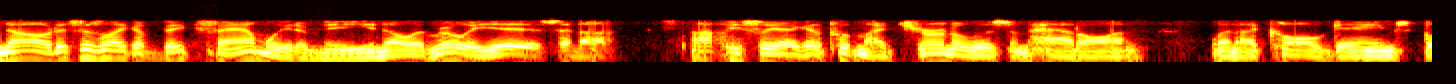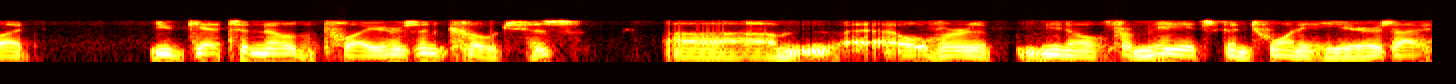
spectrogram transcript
no, this is like a big family to me. You know, it really is. And uh, obviously, I got to put my journalism hat on when I call games, but you get to know the players and coaches um, over you know for me it's been 20 years i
